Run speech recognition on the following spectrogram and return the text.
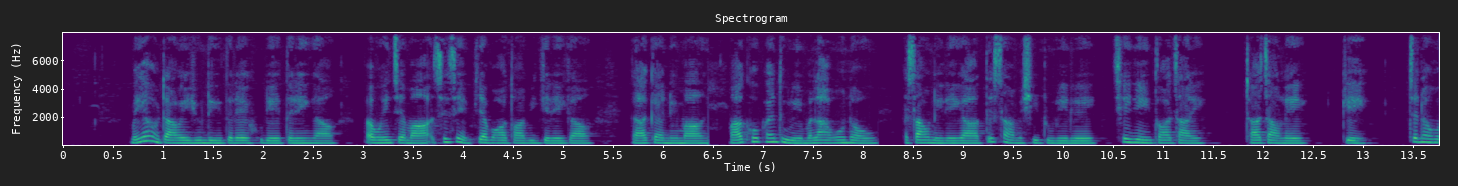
။မရောက်တာဝန်ယူနေတဲ့ဟူတဲ့တရင်ကောင်ပတ်ဝန်းကျင်မှာအစစ်စစ်ပြတ်သွားသွားပြီးကြတဲ့ကောင်ငါးကန်တွေမှာငါးခိုးဖမ်းသူတွေမလာဝန်းတော့ဘူးအဆောင်တွေကတစ္ဆာမရှိသူတွေလည်းချိန်ချိန်သွားကြတယ်။ဒါကြောင့်လေကဲကျွန်တော်မ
